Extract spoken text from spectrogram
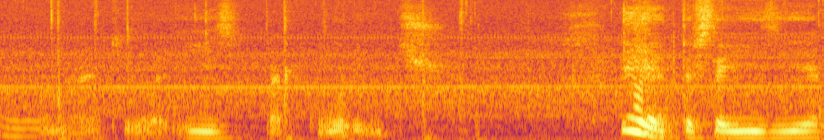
Aquilo é easy para Corinthians. E a terceira easy é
